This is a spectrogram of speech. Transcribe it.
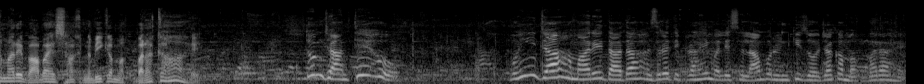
हमारे बाबा इसहाक नबी का मकबरा कहाँ है? तुम जानते हो वहीं जा हमारे दादा हज़रत इब्राहिम अलैहिस्सलाम और इनकी जोजा का मकबरा है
